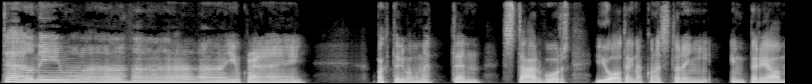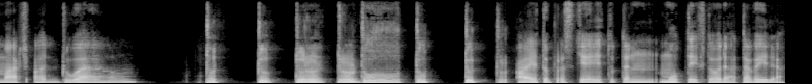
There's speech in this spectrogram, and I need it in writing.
Tell me why you cry. Pak tady máme ten Star Wars, jo, tak nakonec to není Imperial March, ale Duel. A je to prostě, je to ten motiv toho Darta Vadera.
